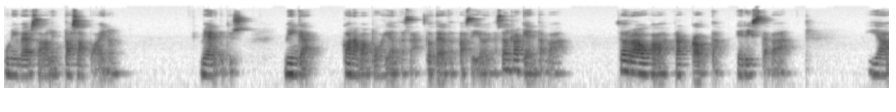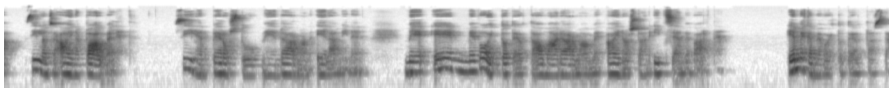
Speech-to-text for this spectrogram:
universaalin tasapainon merkitys, minkä kanavan pohjalta sä toteutat asioita. Se on rakentavaa. Se on rauhaa, rakkautta edistävää. Ja silloin sä aina palvelet. Siihen perustuu meidän darman eläminen. Me emme voi toteuttaa omaa darmaamme ainoastaan itseämme varten. Emmekä me voi toteuttaa sitä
